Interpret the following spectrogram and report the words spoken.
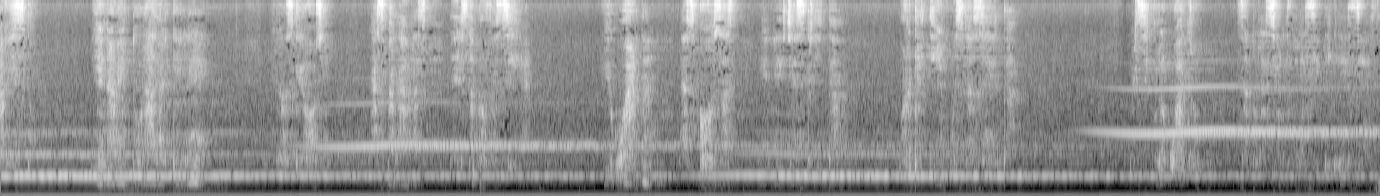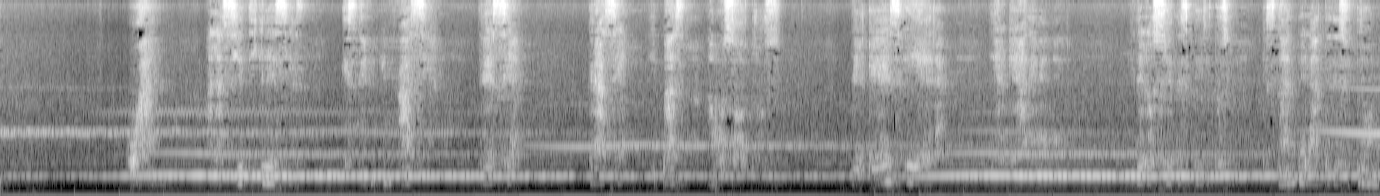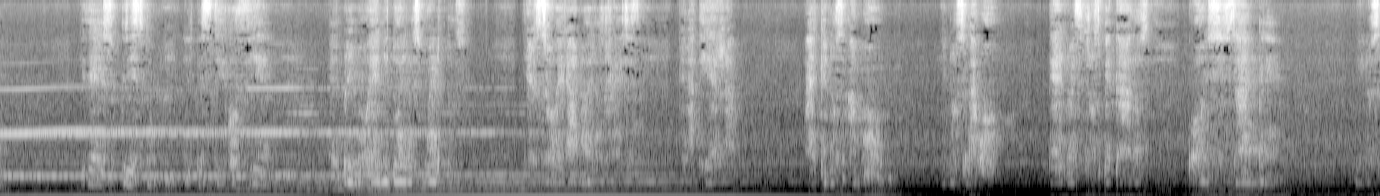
ha visto. Bienaventurado el que lee y los que oyen las palabras de esta profecía y guardan las cosas en ella escritas, porque el tiempo está cerca. Versículo 4. Saturaciones de las siete iglesias. Juan, a las siete iglesias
